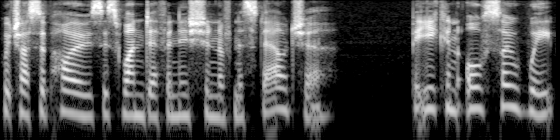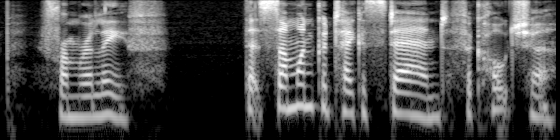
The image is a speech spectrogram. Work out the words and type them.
which I suppose is one definition of nostalgia. But you can also weep from relief that someone could take a stand for culture,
